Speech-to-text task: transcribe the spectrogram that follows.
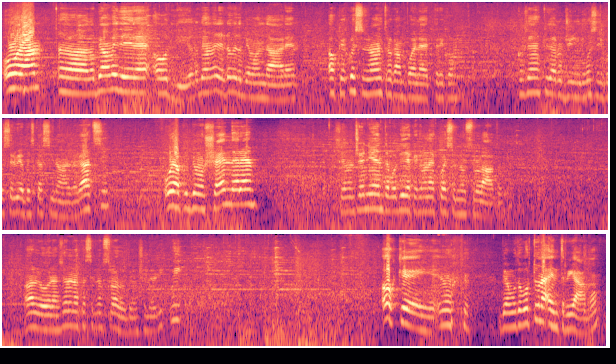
Ora uh, dobbiamo vedere, oddio, dobbiamo vedere dove dobbiamo andare. Ok, questo è un altro campo elettrico. Cos'è anche da arrugginito? Questo ci può servire per scassinare, ragazzi. Ora dobbiamo scendere. Se non c'è niente vuol dire che non è questo il nostro lato. Allora, se non è questo il nostro lato dobbiamo scendere di qui. Ok, abbiamo avuto fortuna, entriamo.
